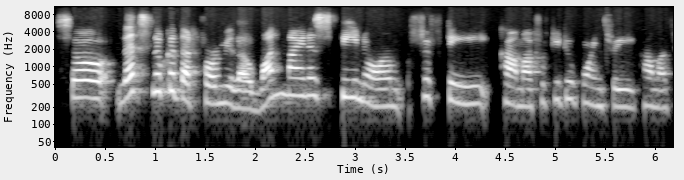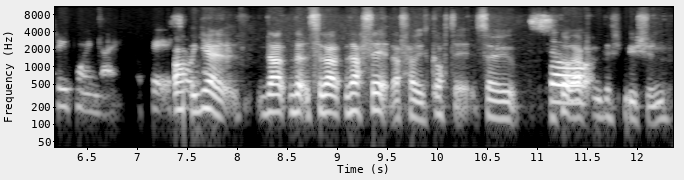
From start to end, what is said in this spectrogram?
So let's look at that formula. 1 minus P norm 50, comma 52.3, comma 3.9. Okay. So, Oh yeah, that, that so that that's it. That's how he's got it. So he's got that from distribution.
